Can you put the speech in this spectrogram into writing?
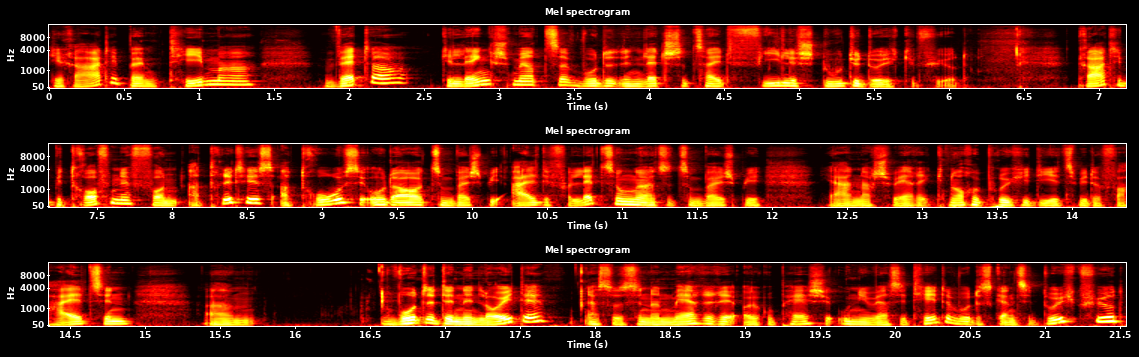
Gerade beim Thema Wetter, Gelenkschmerzen wurde in letzter Zeit viele Studien durchgeführt. Gerade die Betroffene von Arthritis, Arthrose oder auch zum Beispiel alte Verletzungen, also zum Beispiel ja, nach schwere Knochenbrüche, die jetzt wieder verheilt sind, ähm, wurde denn den Leute, also es sind dann mehrere europäische Universitäten, wo das Ganze durchgeführt,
